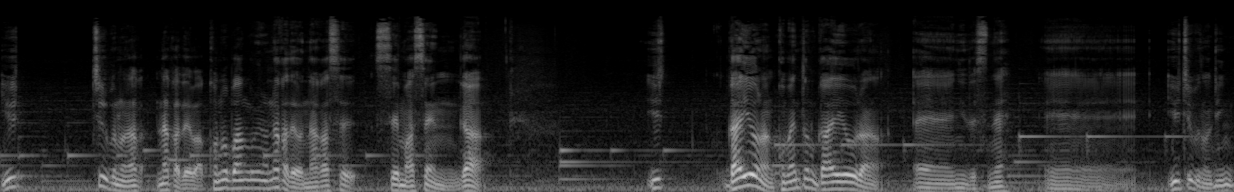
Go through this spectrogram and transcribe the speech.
ー、YouTube の中ではこの番組の中では流せませんが概要欄コメントの概要欄、えー、にですね、えー、YouTube のリン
